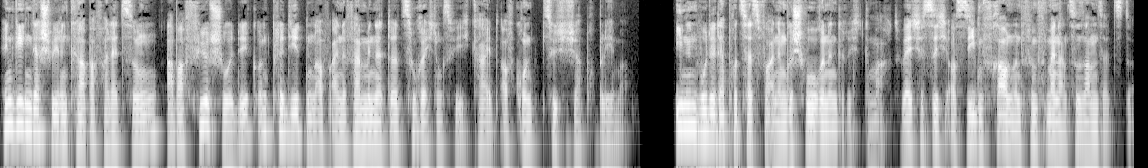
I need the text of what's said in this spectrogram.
Hingegen der schweren Körperverletzung aber für schuldig und plädierten auf eine verminderte Zurechnungsfähigkeit aufgrund psychischer Probleme. Ihnen wurde der Prozess vor einem Geschworenengericht gemacht, welches sich aus sieben Frauen und fünf Männern zusammensetzte.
